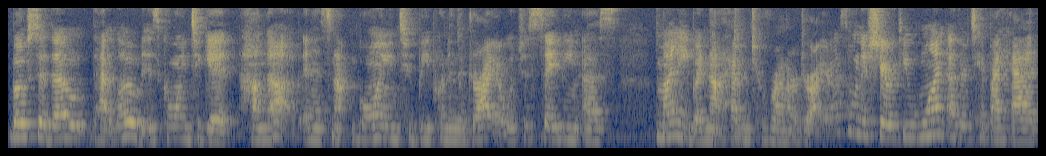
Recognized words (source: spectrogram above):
most of that load is going to get hung up and it's not going to be put in the dryer, which is saving us money by not having to run our dryer. I also want to share with you one other tip I had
